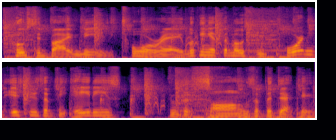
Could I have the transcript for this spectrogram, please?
hosted by me, Touré, looking at the most important issues of the 80s through the songs of the decade.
